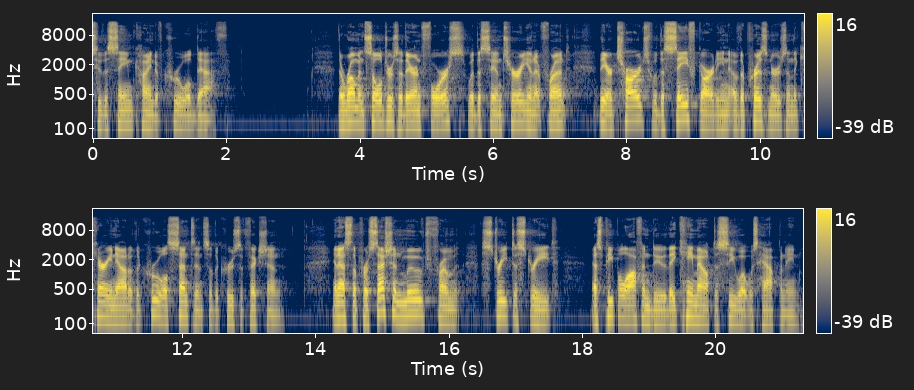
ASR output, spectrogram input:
to the same kind of cruel death. The Roman soldiers are there in force with the centurion at front they are charged with the safeguarding of the prisoners and the carrying out of the cruel sentence of the crucifixion. And as the procession moved from street to street, as people often do, they came out to see what was happening.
